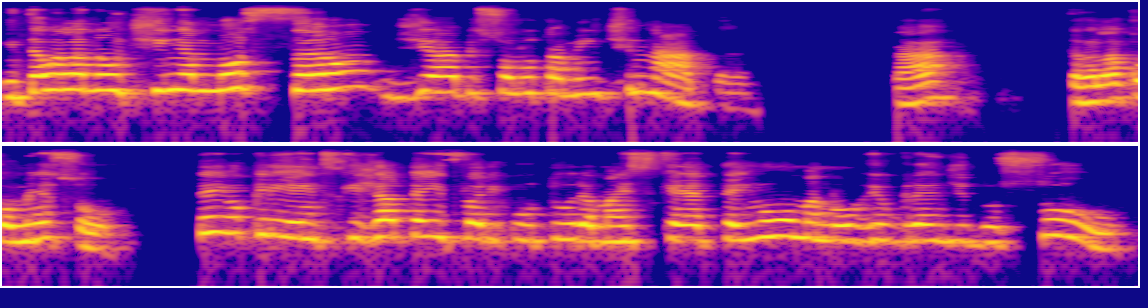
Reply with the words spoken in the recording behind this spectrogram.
Então, ela não tinha noção de absolutamente nada, tá? Então, ela começou. Tenho clientes que já têm floricultura, mas quer, tem uma no Rio Grande do Sul,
